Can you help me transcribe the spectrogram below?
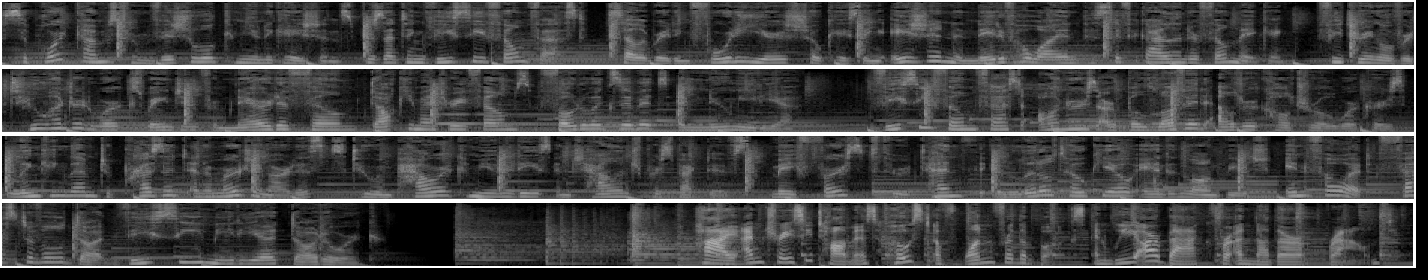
Support comes from Visual Communications, presenting VC Film Fest, celebrating 40 years showcasing Asian and Native Hawaiian Pacific Islander filmmaking, featuring over 200 works ranging from narrative film, documentary films, photo exhibits, and new media. VC Film Fest honors our beloved elder cultural workers, linking them to present and emerging artists to empower communities and challenge perspectives. May 1st through 10th in Little Tokyo and in Long Beach. Info at festival.vcmedia.org. Hi, I'm Tracy Thomas, host of One for the Books, and we are back for another round.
